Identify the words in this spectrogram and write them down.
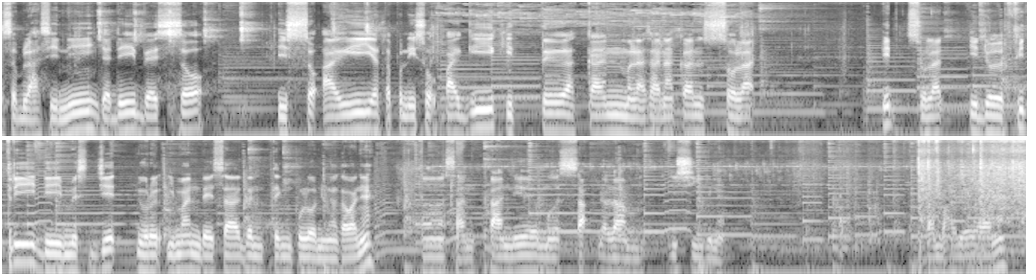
sebelah sini jadi besok esok hari ataupun esok pagi kita akan melaksanakan solat Id solat Idul Fitri di Masjid Nurul Iman Desa Genting Pulau ni kawan ya. Uh, santan dia meresap dalam isi dia. Tambah dia kawan ya.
